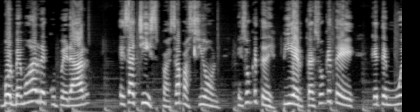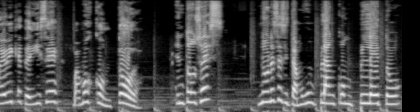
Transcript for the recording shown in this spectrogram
volvemos a recuperar esa chispa, esa pasión, eso que te despierta, eso que te, que te mueve y que te dice, vamos con toda. Entonces, no necesitamos un plan completo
